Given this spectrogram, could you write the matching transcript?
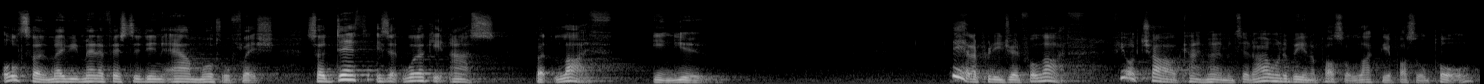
also may be manifested in our mortal flesh. So death is at work in us, but life in you. He had a pretty dreadful life. If your child came home and said, I want to be an apostle like the Apostle Paul,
